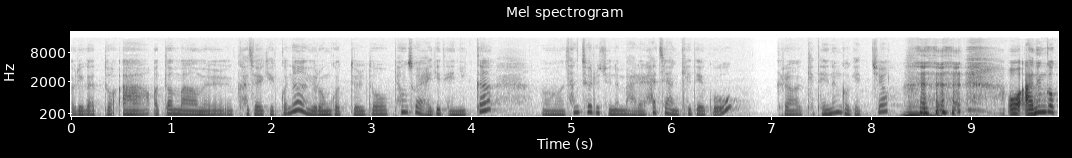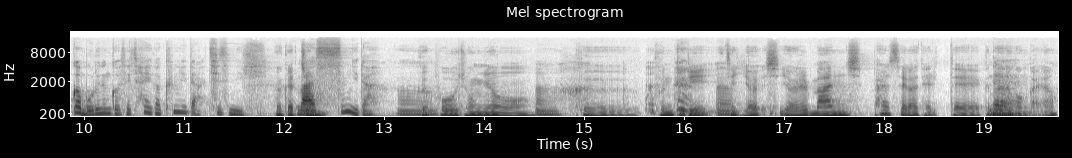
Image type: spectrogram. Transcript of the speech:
우리가 또 아 어떤 마음을 가져야겠구나 이런 것들도 평소에 알게 되니까 어, 상처를 주는 말을 하지 않게 되고 그렇게 되는 거겠죠. 음. 어, 아는 것과 모르는 것의 차이가 큽니다, 치즈님. 그러니까 좀 맞습니다. 어, 그 보호 종료 어. 그 분들이 어. 이제 열만 18세가 될 때 끝나는 네. 건가요?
